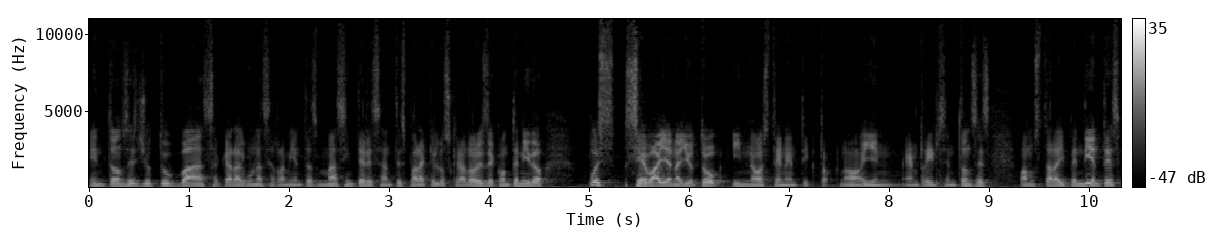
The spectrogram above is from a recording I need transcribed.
Entonces YouTube va a sacar algunas herramientas más interesantes para que los creadores de contenido pues se vayan a YouTube y no estén en TikTok, ¿no? Y en, en Reels. Entonces vamos a estar ahí pendientes.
